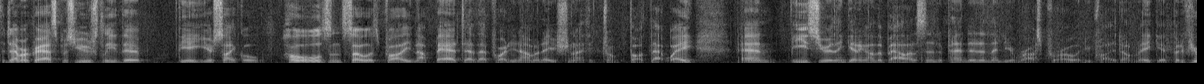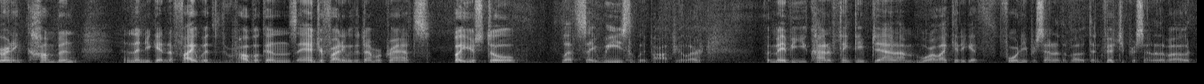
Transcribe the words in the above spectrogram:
the Democrats, but usually the, the eight-year cycle holds, and so it's probably not bad to have that party nomination. I think Trump thought that way, and easier than getting on the ballot as an independent, and then you're Ross Perot, and you probably don't make it. But if you're an incumbent, and then you get in a fight with the Republicans, and you're fighting with the Democrats, but you're still, let's say, reasonably popular, but maybe you kind of think deep down, I'm more likely to get 40% of the vote than 50% of the vote.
